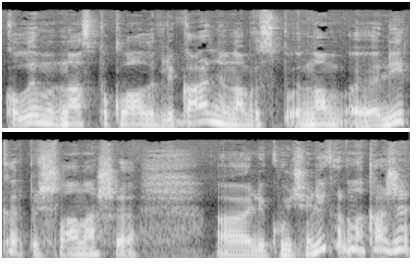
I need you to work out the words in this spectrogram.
Коли нас поклали в лікарню, нам розп... нам е, лікар прийшла наша е, лікуюча лікар, вона каже:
